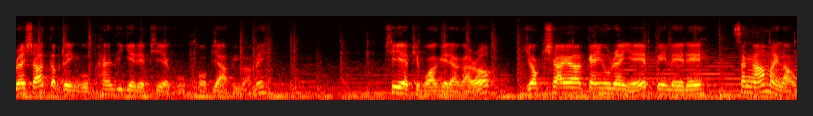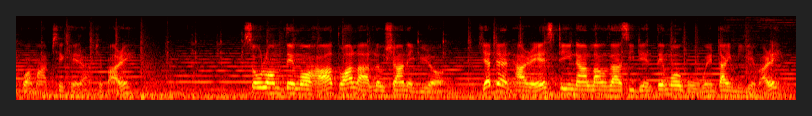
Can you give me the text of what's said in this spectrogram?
ရုရှားကပတိန်ကိုဖမ်းဆီးခဲ့တဲ့ဖြစ်ရပ်ကိုဖော်ပြပေးပါမယ်။ဖြစ်ရပ်ဖြစ်ပွားခဲ့တာကတော့ Yorkshire ကန်ယိုရန်ရဲ့ပင်လယ်ထဲ15မိုင်လောက်အကွာမှာဖြစ်ခဲ့တာဖြစ်ပါတယ်။ဆိုလွန်တင်မောဟာသွာလာလှုပ်ရှားနေပြီးတော့ရပ်တန့်ထားတဲ့စတီနာလောင်စာစီတင်တင်မောကိုဝင်တိုက်မိခဲ့ပါတယ်။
